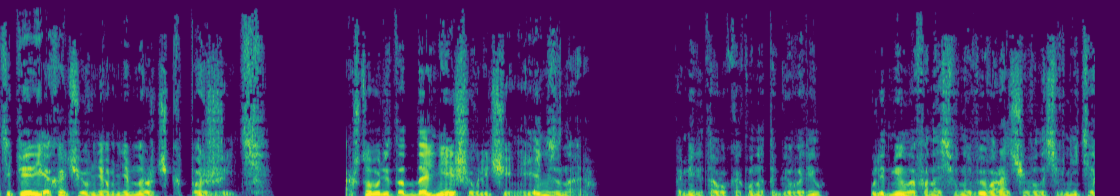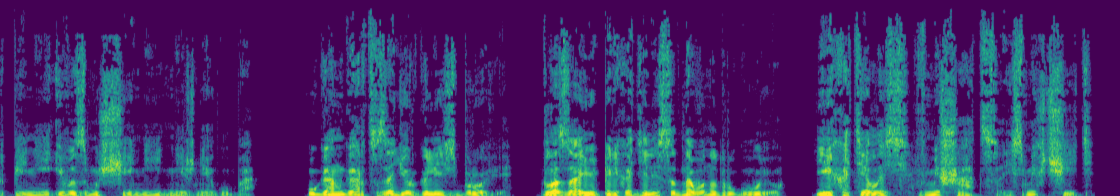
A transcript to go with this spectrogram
Теперь я хочу в нем немножечко пожить. А что будет от дальнейшего лечения, я не знаю. По мере того, как он это говорил, у Людмилы Афанасьевны выворачивалась в нетерпении и возмущении нижняя губа. У Гангард задергались брови. Глаза ее переходили с одного на другую. Ей хотелось вмешаться и смягчить.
